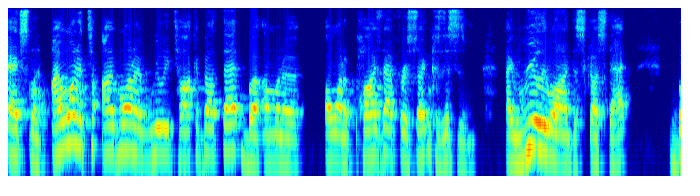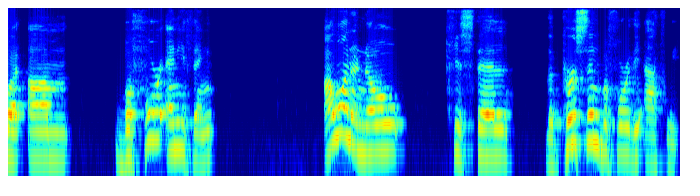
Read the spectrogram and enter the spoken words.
Excellent. I want to I want to really talk about that, but I'm gonna I want to pause that for a second because this is I really want to discuss that. But um, before anything, I want to know Kristel, the person before the athlete.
